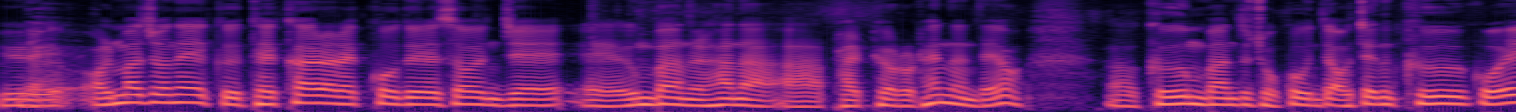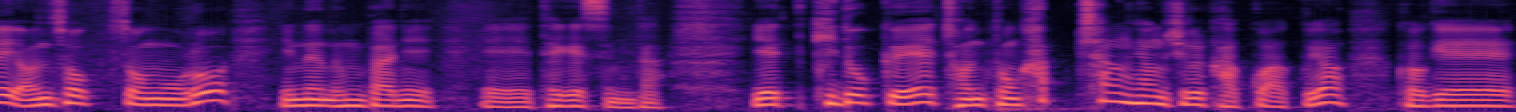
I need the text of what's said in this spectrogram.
예, 네. 얼마 전에 그 데카 레코드에서 이제 예, 음반을 하나 아, 발표를 했는데요. 어, 그 음반도 좋고 근데 어쨌든 그거의 연속성으로 있는 음반이 예, 되겠습니다. 옛 기독교의 전통 합창 형식을 갖고 왔고요. 거기에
